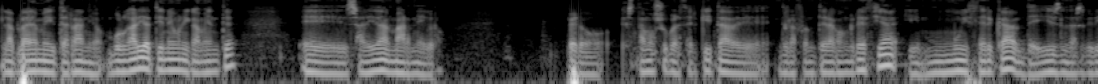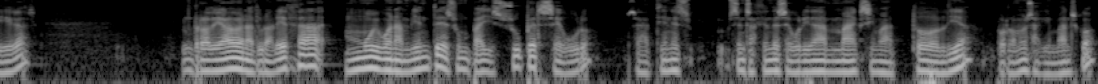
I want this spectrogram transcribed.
en la playa Mediterráneo. Bulgaria tiene únicamente eh, salida al Mar Negro. Pero estamos súper cerquita de, de la frontera con Grecia y muy cerca de islas griegas rodeado de naturaleza, muy buen ambiente, es un país súper seguro, o sea, tienes sensación de seguridad máxima todo el día, por lo menos aquí en Bansko,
